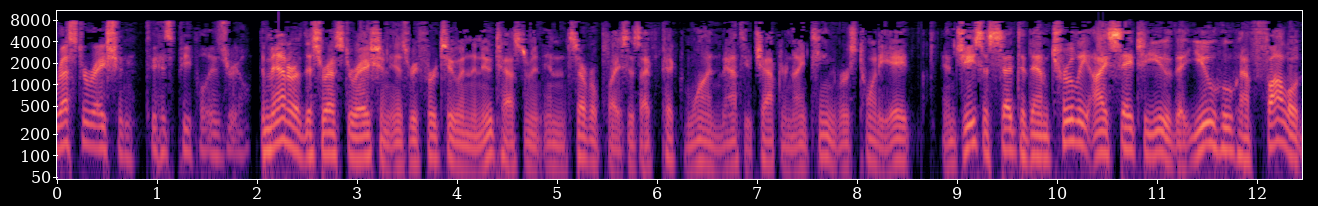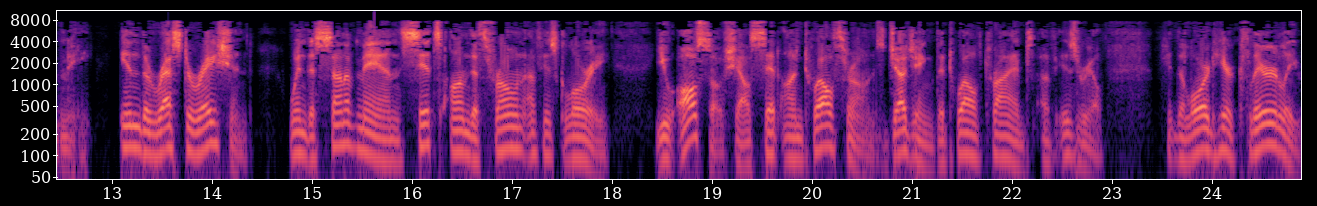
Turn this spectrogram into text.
restoration to his people Israel. The matter of this restoration is referred to in the New Testament in several places. I've picked one, Matthew chapter 19 verse 28. And Jesus said to them, Truly I say to you that you who have followed me in the restoration, when the Son of Man sits on the throne of his glory, you also shall sit on twelve thrones, judging the twelve tribes of Israel the Lord here clearly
